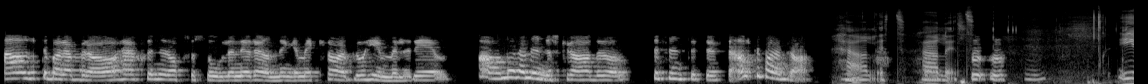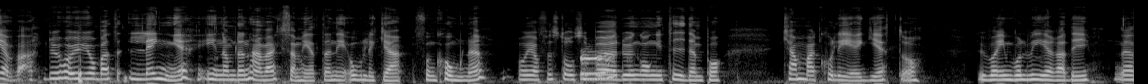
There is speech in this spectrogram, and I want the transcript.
Allt är bara bra. Här skiner också solen i Rönninge med klarblå himmel. Det är ja, några minusgrader och det är fint ute. Allt är bara bra. Härligt, härligt. Mm-mm. Eva, du har ju jobbat länge inom den här verksamheten i olika funktioner. Och jag förstår så Mm. började du en gång i tiden på Kammarkollegiet och du var involverad i när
